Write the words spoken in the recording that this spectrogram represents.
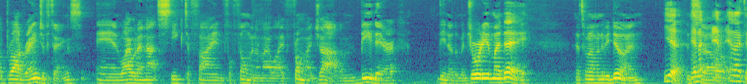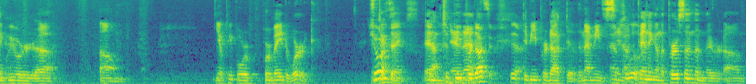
a broad range of things. And why would I not seek to find fulfillment in my life from my job? I'm to be there, you know, the majority of my day. That's what I'm going to be doing. Yeah, And and, so- and, and I think we were, uh, um, you know, people were, were made to work, Sure. do things, and yeah, to and be productive. Yeah. to be productive, and that means you know, depending on the person and their, um,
